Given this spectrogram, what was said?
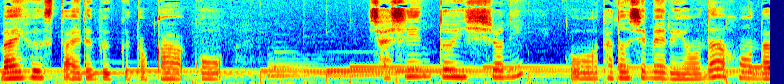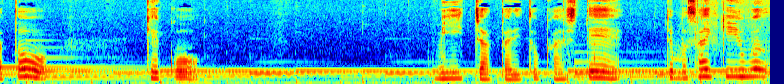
ライフスタイルブックとかこう写真と一緒にこう楽しめるような本だと結構見入っちゃったりとかしてでも最近は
